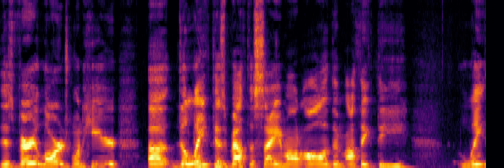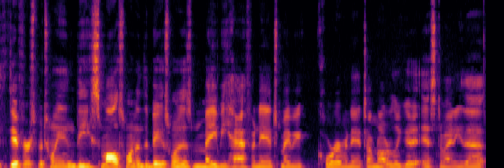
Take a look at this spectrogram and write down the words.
this very large one here. Uh, the length is about the same on all of them. I think the length difference between the smallest one and the biggest one is maybe half an inch, maybe a quarter of an inch. I'm not really good at estimating that.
